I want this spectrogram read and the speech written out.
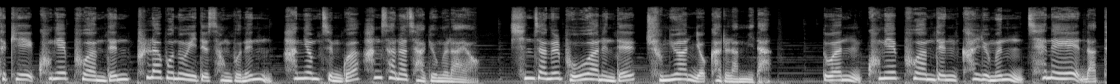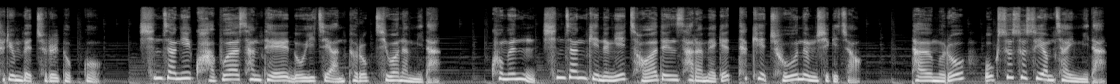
특히 콩에 포함된 플라보노이드 성분은 항염증과 항산화 작용을 하여 신장을 보호하는 데 중요한 역할을 합니다. 또한 콩에 포함된 칼륨은 체내의 나트륨 배출을 돕고 신장이 과부하 상태에 놓이지 않도록 지원합니다. 콩은 신장 기능이 저하된 사람에게 특히 좋은 음식이죠. 다음으로 옥수수 수염차입니다.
